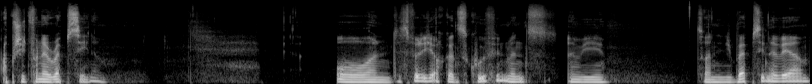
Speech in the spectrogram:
Abschied von der Rap-Szene. Und das würde ich auch ganz cool finden, wenn es irgendwie so in die Rap-Szene wäre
